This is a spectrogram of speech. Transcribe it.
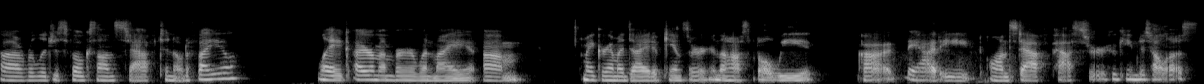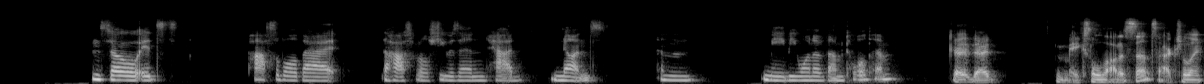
uh, religious folks on staff to notify you. Like I remember when my um, my grandma died of cancer in the hospital, we uh, they had a on staff pastor who came to tell us, and so it's possible that the hospital she was in had nuns, and maybe one of them told him. Okay, that makes a lot of sense, actually.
